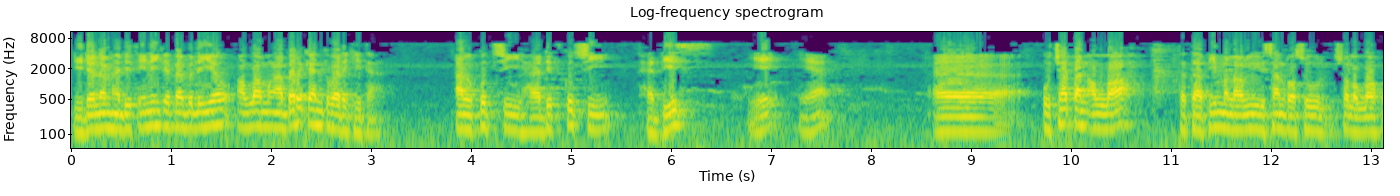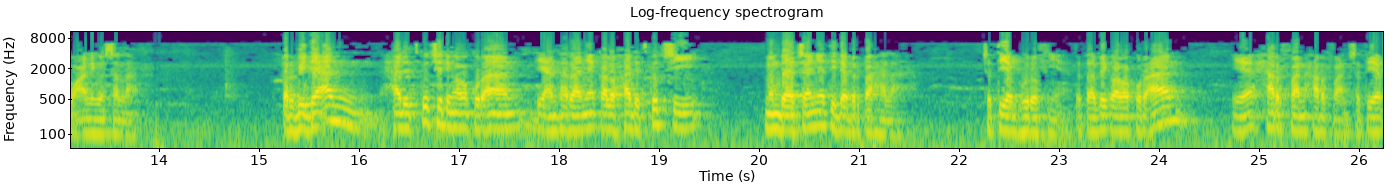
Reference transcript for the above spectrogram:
Di dalam hadis ini kata beliau Allah mengabarkan kepada kita Al-Qudsi hadis qudsi hadis ya, ya uh, ucapan Allah tetapi melalui lisan Rasul sallallahu alaihi wasallam. Perbedaan hadis qudsi dengan Al-Qur'an di antaranya kalau hadis qudsi membacanya tidak berpahala setiap hurufnya. Tetapi kalau Quran ya harfan-harfan, setiap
